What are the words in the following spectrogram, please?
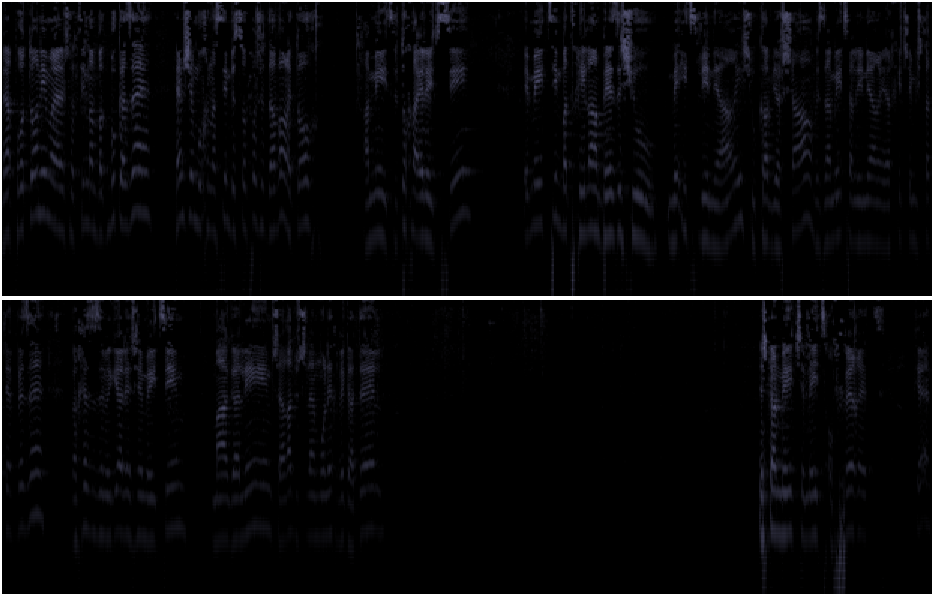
והפרוטונים האלה שיוצאים מהבקבוק הזה, הם שמוכנסים בסופו של דבר לתוך המאיץ, לתוך ה-LHC. הם מאיצים בתחילה באיזשהו מאיץ ליניארי שהוא קו ישר וזה המאיץ הליניארי היחיד שמשתתף בזה ואחרי זה זה מגיע לאיזשהם מאיצים מעגליים שהרדיוס שלהם הולך וגדל. יש כאן מאיץ שמאיץ עופרת כן,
